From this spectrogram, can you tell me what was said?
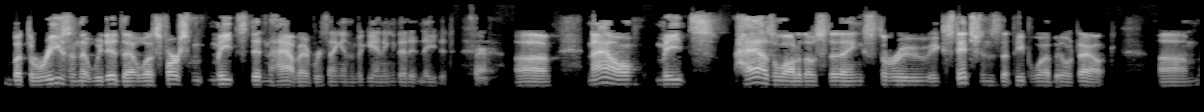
but the reason that we did that was first Meets didn't have everything in the beginning that it needed. Sure. Uh, now Meets has a lot of those things through extensions that people have built out. Um,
